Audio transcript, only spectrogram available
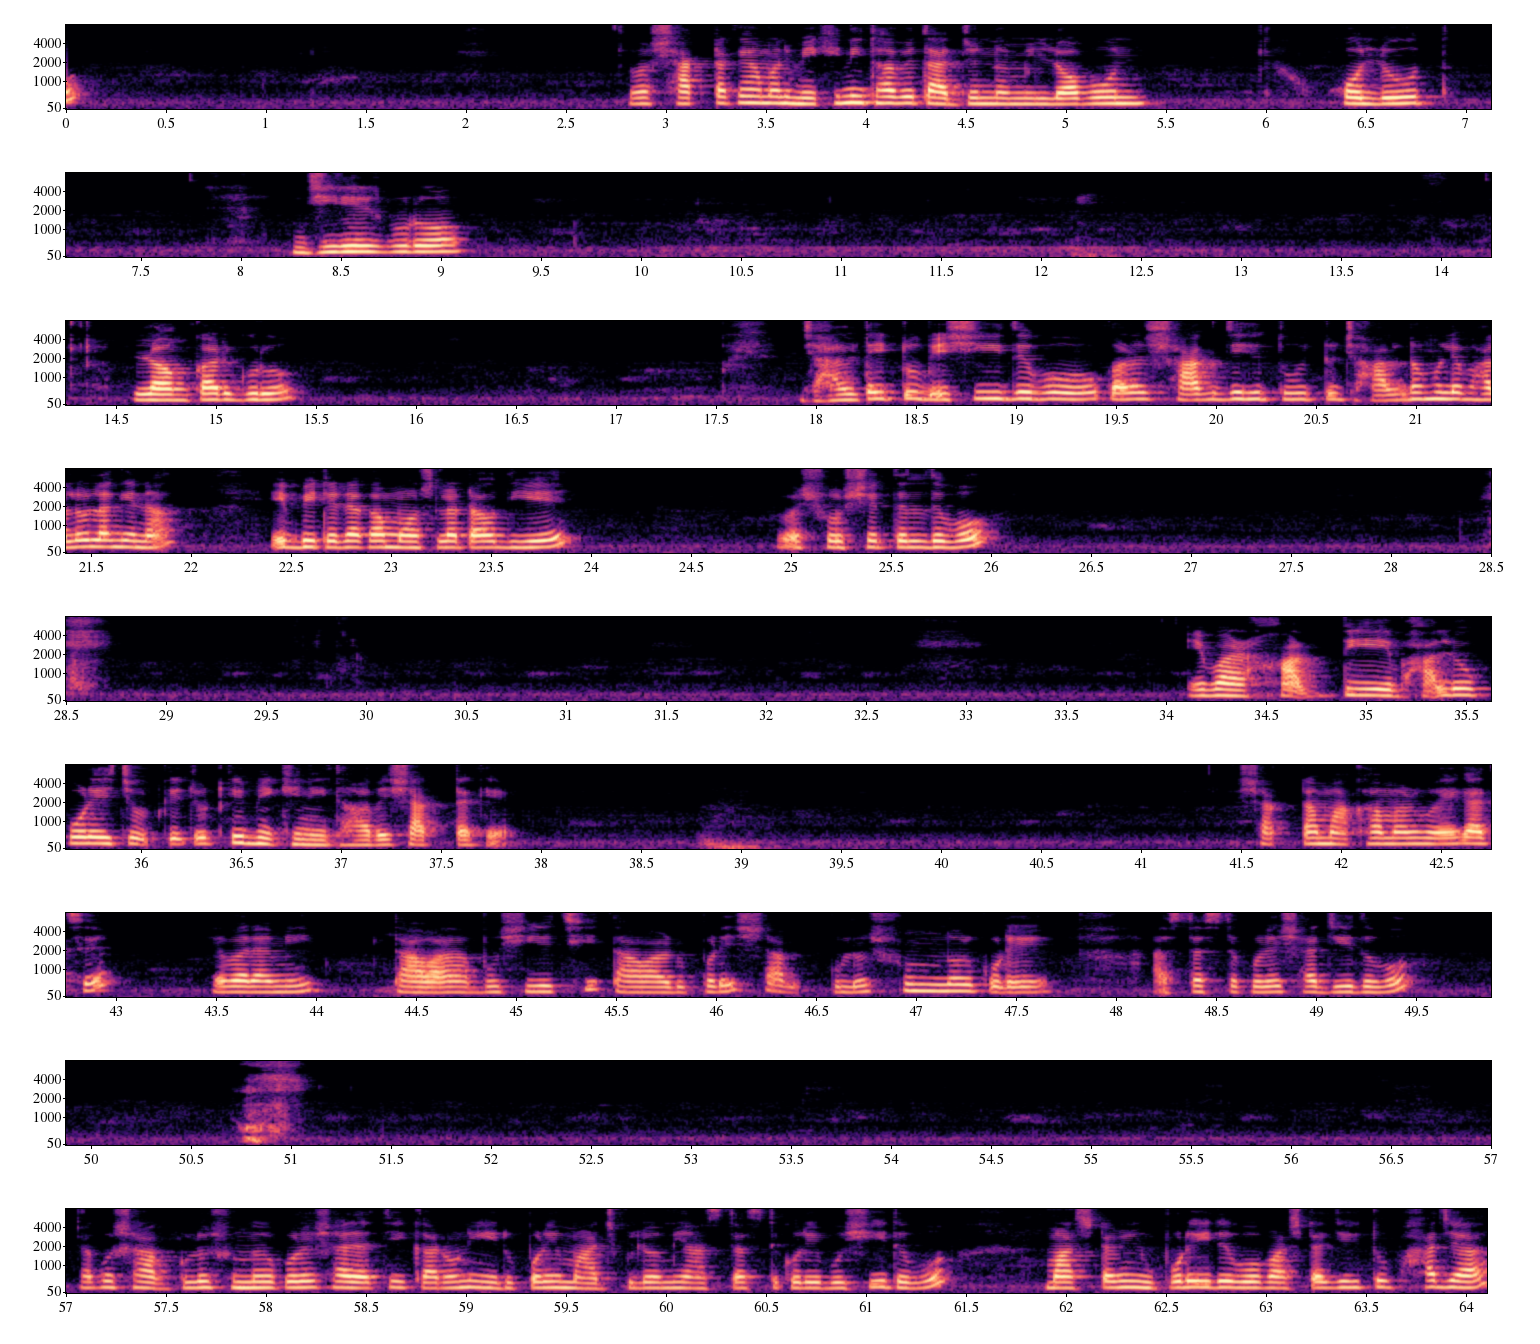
এবার শাকটাকে আমার মেখে নিতে হবে, তার জন্য আমি লবণ, হলুদ, জিরের গুঁড়ো, লঙ্কার গুঁড়ো। ঝালটা একটু বেশিই দেবো, কারণ শাক যেহেতু একটু ঝাল না হলে ভালো লাগে না। এই বেটে রাখা মশলাটাও দিয়ে এবার সর্ষের তেল দেবো। এবার হাত দিয়ে ভালো করে চটকে চটকে মেখে নিতে হবে শাকটাকে। শাকটা মাখা আমার হয়ে গেছে। এবার আমি তাওয়া বসিয়েছি। তাওয়ার উপরে শাকগুলো সুন্দর করে আস্তে আস্তে করে সাজিয়ে দেবো। দেখো শাকগুলো সুন্দর করে সাজাচ্ছি, কারণ এর উপরে মাছগুলো আমি আস্তে আস্তে করে বসিয়ে দেবো। মাছটা আমি উপরেই দেবো, মাছটা যেহেতু ভাজা,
